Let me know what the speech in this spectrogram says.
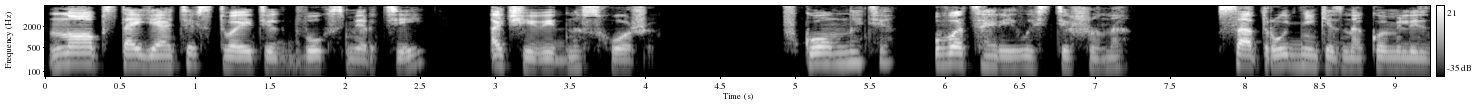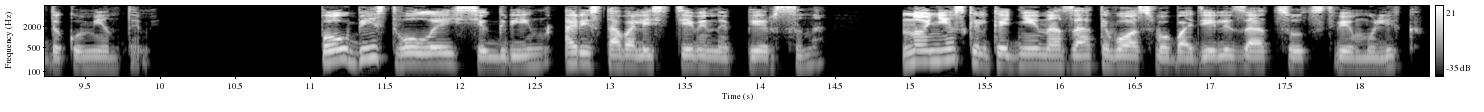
но обстоятельства этих двух смертей, очевидно, схожи. В комнате воцарилась тишина. Сотрудники знакомились с документами. По убийству Лейси Грин арестовали Стивена Пирсона, но несколько дней назад его освободили за отсутствие улик.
